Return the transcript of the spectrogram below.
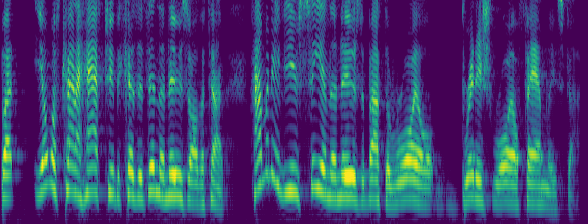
But you almost kind of have to because it's in the news all the time. How many of you see in the news about the royal, British royal family stuff?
